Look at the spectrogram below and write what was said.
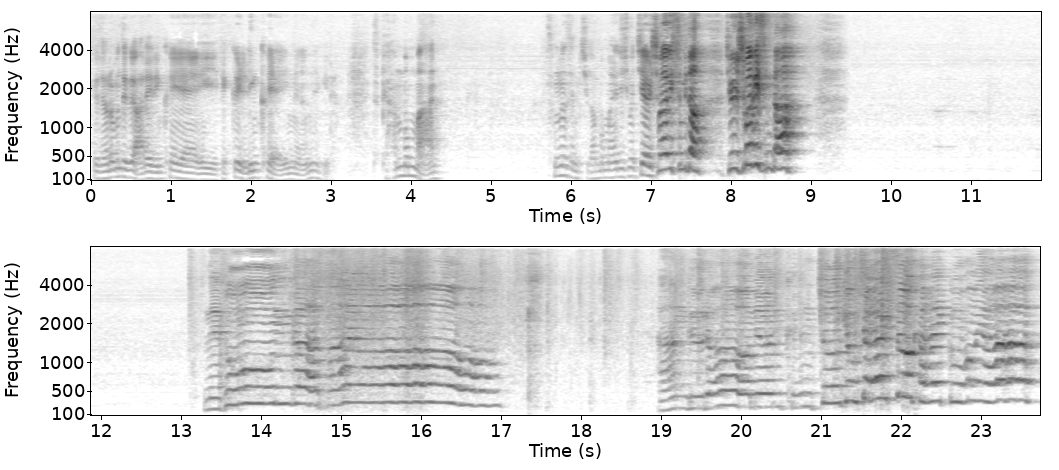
그래서 여러분들 그 아래 링크에 이 댓글 링크에 있는 여기 투표 한 번만 셈 치고 한 번만 해주시면 제가 열심히 하겠습니다. 제가 열심히 하겠습니다. 내돈 갚아요. 안 그러면 근처 경찰서 갈 거야.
